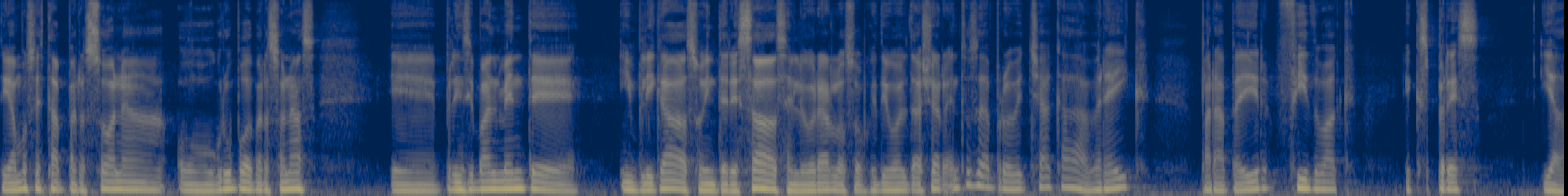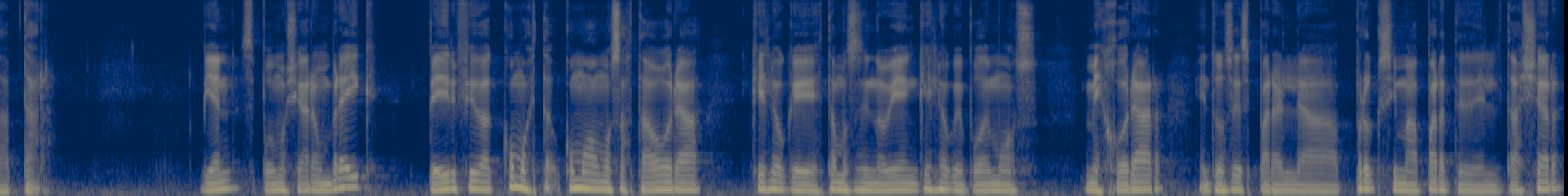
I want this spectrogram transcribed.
digamos esta persona o grupo de personas eh, principalmente implicadas o interesadas en lograr los objetivos del taller. Entonces aprovecha cada break para pedir feedback express y adaptar. Bien, podemos llegar a un break, pedir feedback, cómo, está, cómo vamos hasta ahora, qué es lo que estamos haciendo bien, qué es lo que podemos mejorar. Entonces para la próxima parte del taller,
